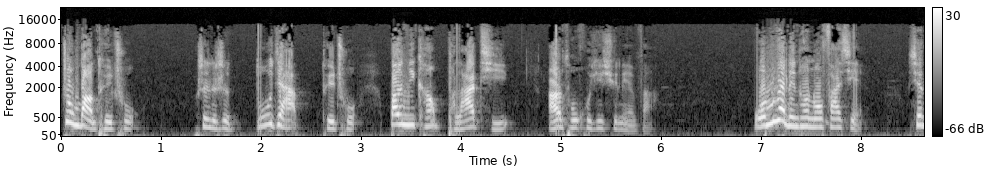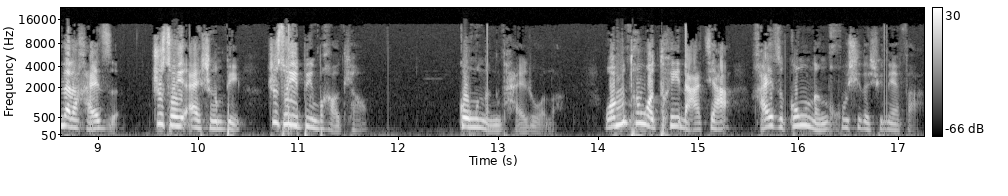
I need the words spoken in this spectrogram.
重磅推出，甚至是独家推出邦尼康普拉提儿童呼吸训练法。我们在临床中发现，现在的孩子之所以爱生病，之所以病不好调，功能太弱了。我们通过推拿加孩子功能呼吸的训练法，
